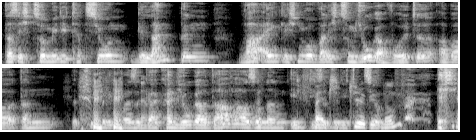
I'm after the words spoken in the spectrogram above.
dass ich zur Meditation gelangt bin, war eigentlich nur, weil ich zum Yoga wollte, aber dann zufälligerweise gar kein Yoga da war, sondern eben die diese Meditation. Ich,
